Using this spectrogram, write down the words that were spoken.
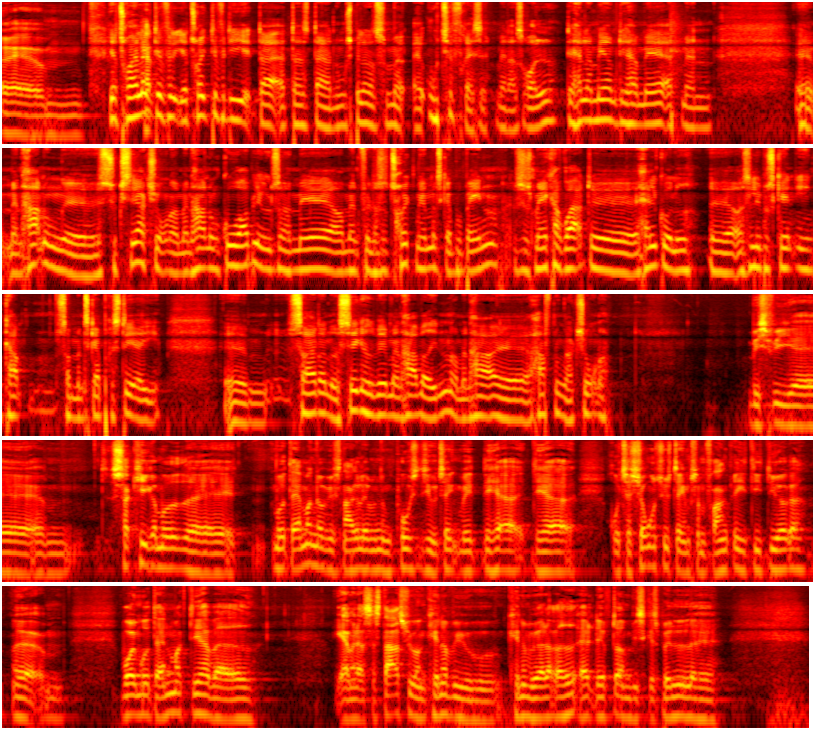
Øhm, jeg tror heller ikke, det er, fordi, jeg tror ikke, det er fordi, der, der, der er nogle spillere, som er, er utilfredse med deres rolle. Det handler mere om det her med, at man, øh, man har nogle øh, succesaktioner, man har nogle gode oplevelser med, og man føler sig tryg med, at man skal på banen. Altså, hvis man ikke har rørt øh, halvgulvet, øh, og så lige på skin i en kamp, som man skal præstere i, øh, så er der noget sikkerhed ved, at man har været inde, og man har øh, haft nogle aktioner. Hvis vi øh, så kigger mod, øh, mod Danmark, når vi snakker lidt om nogle positive ting ved det her, det her rotationssystem, som Frankrig de dyrker. Øh, hvorimod Danmark, det har været... Jamen altså, startsyveren kender vi jo kender vi allerede, alt efter om vi skal spille... Øh,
